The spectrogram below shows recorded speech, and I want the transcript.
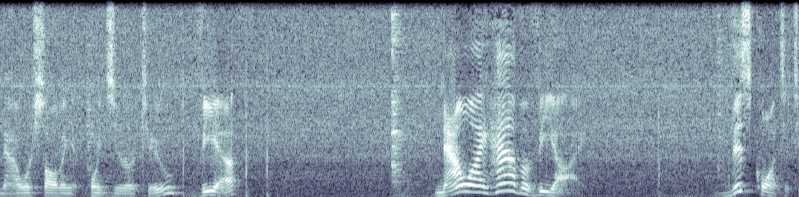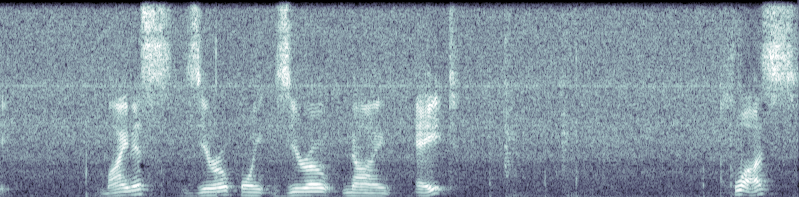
now we're solving at 0.02, VF. Now I have a VI. This quantity, minus 0.098 plus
